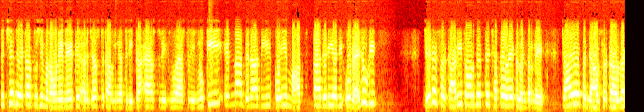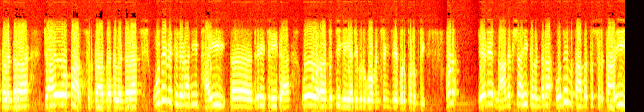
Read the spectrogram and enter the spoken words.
ਪਿੱਛੇ ਜੇਕਰ ਤੁਸੀਂ ਮਨਾਉਣੇ ਨੇ ਕਿ ਐਡਜਸਟ ਕਰ ਲੀਆਂ ਤਰੀਕਾ, ਇਸ ਤਰੀਕ ਨੂੰ, ਇਸ ਤਰੀਕ ਨੂੰ, ਕੀ ਇਹਨਾਂ ਦਿਨਾਂ ਦੀ ਕੋਈ ਮਹੱਤਤਾ ਜਿਹੜੀ ਹੈ ਜੀ, ਉਹ ਰਹਿ ਜਾਊਗੀ? ਜਿਹੜੇ ਸਰਕਾਰੀ ਤੌਰ ਦੇ ਉੱਤੇ ਛਪੇ ਹੋਏ ਕੈਲੰਡਰ ਨੇ, ਚਾਹੇ ਉਹ ਪੰਜਾਬ ਸਰਕਾਰ ਦਾ ਕੈਲੰਡਰ ਹੈ, ਚਾਹੇ ਉਹ ਭਾਰਤ ਸਰਕਾਰ ਦਾ ਕੈਲੰਡਰ ਹੈ, ਉਹਦੇ ਵਿੱਚ ਜਿਹੜਾ ਜੀ 28 ਜਿਹੜੀ ਤਰੀਕ ਹੈ, ਉਹ ਦਿੱਤੀ ਗਈ ਹੈ ਜੀ ਗੁਰੂ ਗੋਬਿੰਦ ਸਿੰਘ ਜੀ ਗੁਰਪੁਰਬ ਦੀ। ਹੁਣ ਜਿਹੜੇ ਨਾਨਕਸ਼ਾਹੀ ਕੈਲੰਡਰ ਹੈ, ਉਹਦੇ ਮੁਤਾਬਕ ਸਰਕਾਰੀ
